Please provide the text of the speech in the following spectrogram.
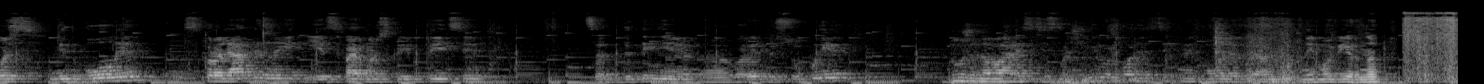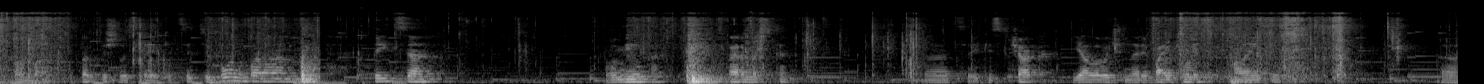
Ось мідболи з кролятини і з фермерської птиці. Це дитині е, варити супи. Дуже наваристі, смачні виходять з цих мідболів, прям неймовірно. Опа, тепер пішли стейки. Це тібон баран, птиця, гомілка фермерська. Е, Це якийсь чак, яловичина, рібайки маленький. Е,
